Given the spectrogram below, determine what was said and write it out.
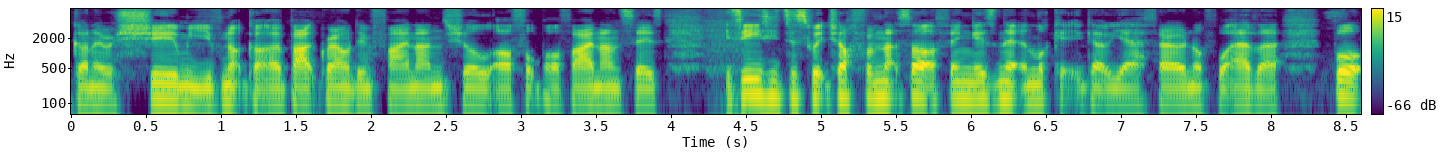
going to assume you've not got a background in financial or football finances. It's easy to switch off from that sort of thing, isn't it? And look at it go, yeah, fair enough, whatever. But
